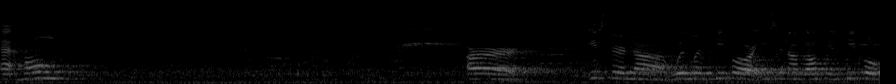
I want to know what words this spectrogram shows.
At home, our eastern uh, woodland people, our eastern Algonquian people,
